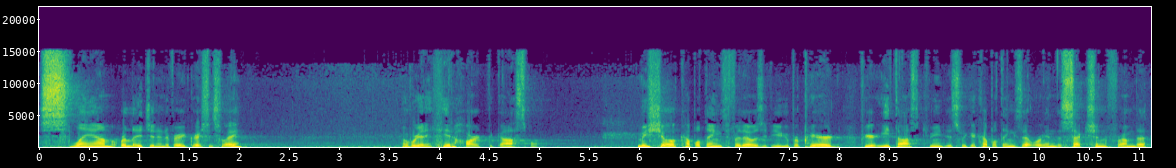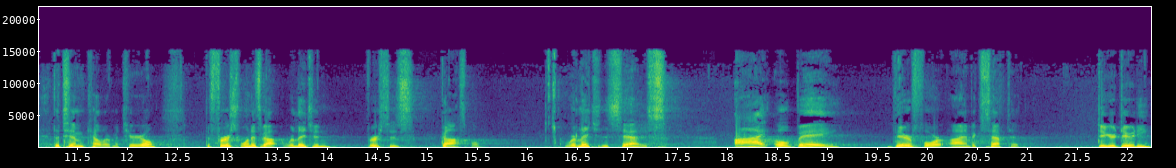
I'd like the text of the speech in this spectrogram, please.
slam religion in a very gracious way. And we're going to hit hard the gospel. Let me show a couple things for those of you who prepared for your ethos community this week, a couple things that were in the section from the, the Tim Keller material. The first one is about religion versus gospel. Religion says I obey, therefore I'm accepted. Do your duty.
